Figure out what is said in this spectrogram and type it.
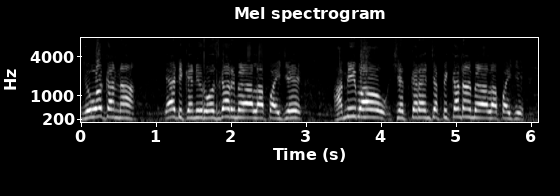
युवकांना या ठिकाणी रोजगार मिळाला पाहिजे. हमी भाव शेतकऱ्यांच्या पिकांना मिळाला पाहिजे.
